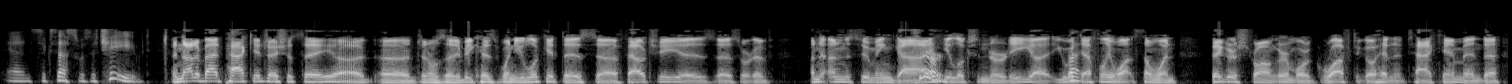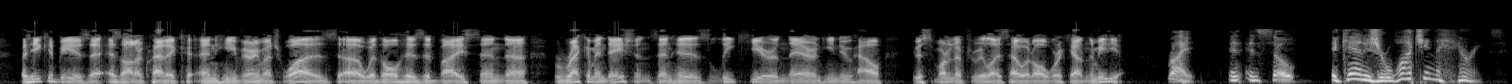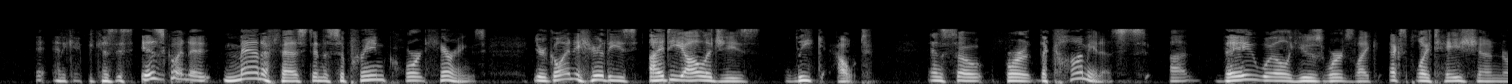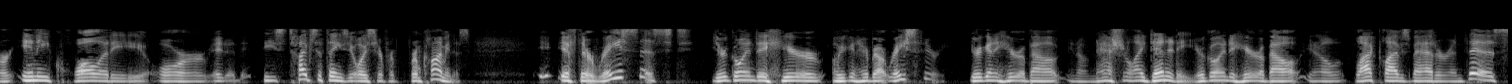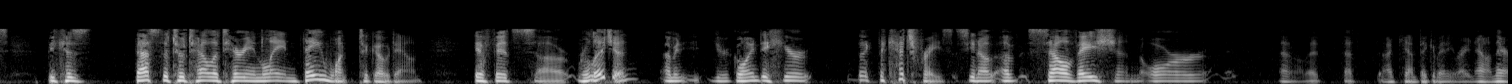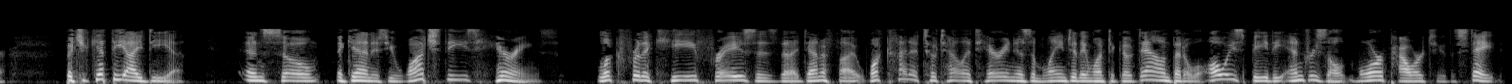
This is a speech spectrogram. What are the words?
and success was achieved. And not a bad package, I should say, uh, uh, General Zeddy, because when you look at this, uh, Fauci is uh, sort of an unassuming guy. Sure. He looks nerdy. Uh, you would Right. definitely want someone bigger, stronger, more gruff to go ahead and attack him. And uh, but he could be as as autocratic, and he very much was uh, with all his advice and uh, recommendations and his leak here and there. And he knew how he was smart enough to realize how it all work out in the media. Right. And, and so, again, as you're watching the hearings, and again, because this is going to manifest in the Supreme Court hearings, you're going to hear these ideologies leak out. And so, for the communists, uh, they will use words like exploitation or inequality or it, these types of things you always hear from, from communists. If they're racist, you're going to hear, oh, you're going to hear about race theory. You're going to hear about, you know, national identity. You're going to hear about, you know, Black Lives Matter and this because that's the totalitarian lane they want to go down. If it's uh, religion, I mean, you're going to hear like the catchphrases, you know, of salvation or I don't know. That, that's I can't think of any right now and there, but you get the idea. And so again, as you watch these hearings, look for the key phrases that identify what kind of totalitarianism lane do they want to go down, but it will always be the end result more power to the state.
